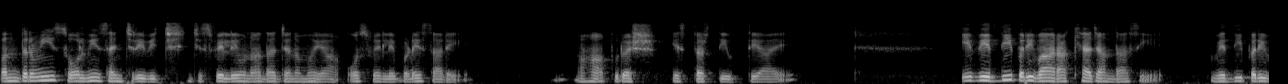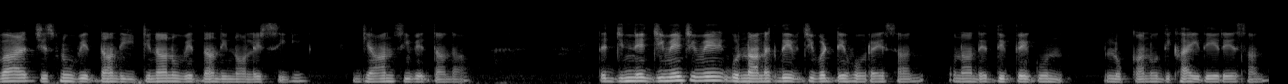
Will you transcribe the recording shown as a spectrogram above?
15ਵੀਂ 16ਵੀਂ ਸੈਂਚਰੀ ਵਿੱਚ ਜਿਸ ਵੇਲੇ ਉਹਨਾਂ ਦਾ ਜਨਮ ਹੋਇਆ, ਉਸ ਵੇਲੇ ਬੜੇ ਸਾਰੇ ਮਹਾਪੁਰਸ਼ ਇਸ ਧਰਤੀ ਉੱਤੇ ਆਏ। ਇਹ ਵੇਦੀ ਪਰਿਵਾਰ ਆਖਿਆ ਜਾਂਦਾ ਸੀ। ਵੇਦੀ ਪਰਿਵਾਰ ਜਿਸ ਨੂੰ ਵੇਦਾਂ ਦੀ, ਜਿਨ੍ਹਾਂ ਨੂੰ ਵੇਦਾਂ ਦੀ ਨੌਲੇਜ ਸੀ, ਗਿਆਨ ਸੀ ਵੇਦਾਂ ਦਾ, ਤੇ ਜਿੰਨੇ, ਜਿਵੇਂ ਜਿਵੇਂ ਗੁਰੂ ਨਾਨਕ ਦੇਵ ਜੀ ਵੱਡੇ ਹੋ ਰਹੇ ਸਨ, ਉਹਨਾਂ ਦੇ ਦਿव्य ਗੁਣ ਲੋਕਾਂ ਨੂੰ ਦਿਖਾਈ ਦੇ ਰਹੇ ਸਨ।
